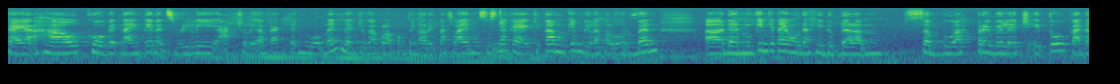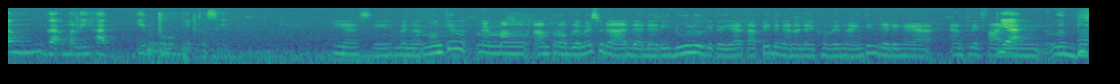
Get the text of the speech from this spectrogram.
kayak how COVID-19 it's really actually affecting women dan juga kelompok minoritas lain khususnya kayak kita mungkin di level urban uh, dan mungkin kita yang udah hidup dalam sebuah privilege itu kadang nggak melihat itu gitu sih. Iya sih, benar. Mungkin memang um, problemnya sudah ada dari dulu gitu ya, tapi dengan adanya COVID-19 jadi kayak amplifying Ya. lebih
